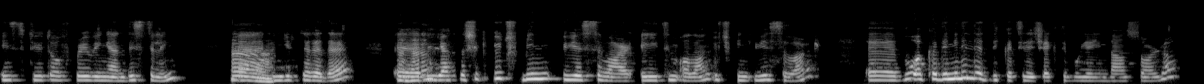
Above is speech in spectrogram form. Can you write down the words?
Institute of Brewing and Distilling e, İngiltere'de. E, yaklaşık 3000 üyesi var, eğitim alan 3000 üyesi var. E, bu akademinin de dikkatini çekti bu yayından sonra.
